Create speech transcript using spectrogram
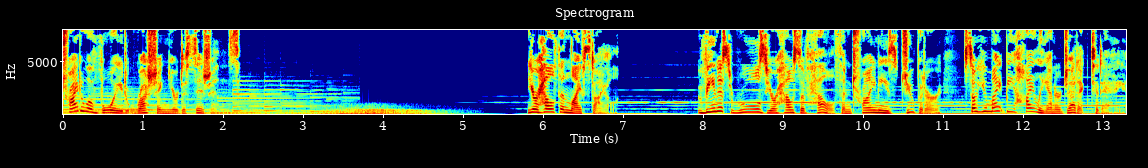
try to avoid rushing your decisions. Your health and lifestyle. Venus rules your house of health and trines Jupiter, so you might be highly energetic today.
